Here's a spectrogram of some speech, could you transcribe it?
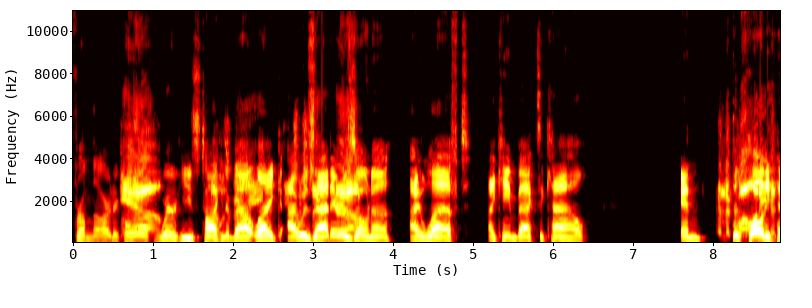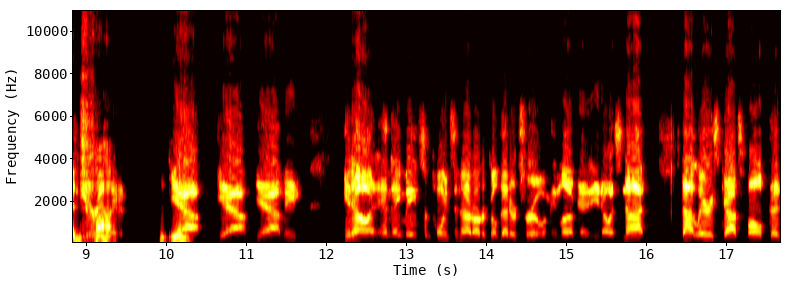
from the article Yeah. where he's talking about like I was at interesting, yeah. Arizona, I left, I came back to Cal, and And the, The quality, quality had dropped. yeah, Yeah, yeah, yeah. I mean, you know, and, they made some points in that article that are true. I mean, look, you know, it's not it's not Larry Scott's fault that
